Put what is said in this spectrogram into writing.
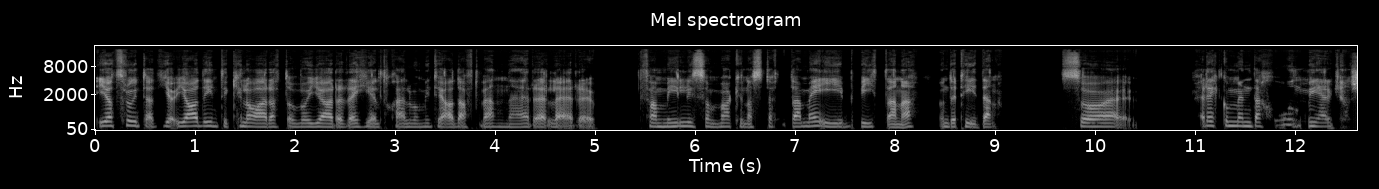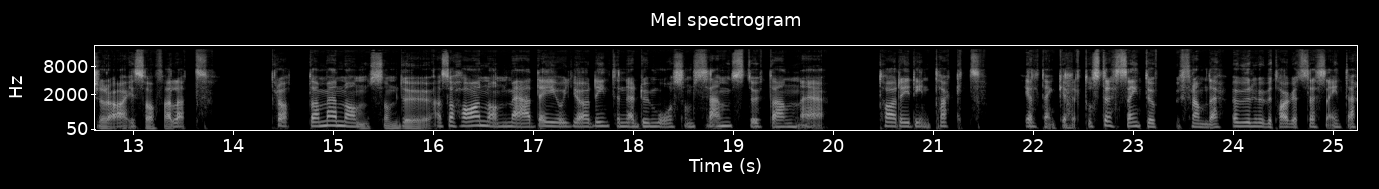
jag tror inte att jag, jag hade inte klarat av att göra det helt själv om inte jag hade haft vänner eller familj som har kunnat stötta mig i bitarna under tiden. Så rekommendation mer kanske då i så fall att prata med någon som du, alltså ha någon med dig och gör det inte när du mår som sämst utan eh, ta det i din takt helt enkelt och stressa inte upp fram det överhuvudtaget. Stressa inte.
